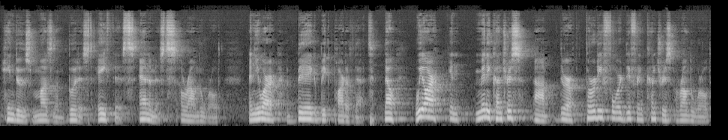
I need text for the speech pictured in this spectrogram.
Hindus, Muslim, Buddhists, atheists, animists around the world. And you are a big, big part of that. Now, we are in many countries. Um, there are 34 different countries around the world.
